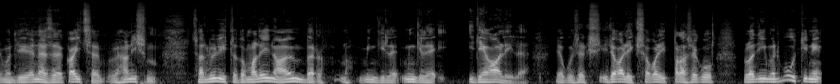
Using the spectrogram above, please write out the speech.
niimoodi enesekaitsemehhanism. sa lülitad oma leina ümber noh, mingile, mingile ideaalile ja kui selleks ideaaliks sa valid parasjagu Vladimir Putini,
